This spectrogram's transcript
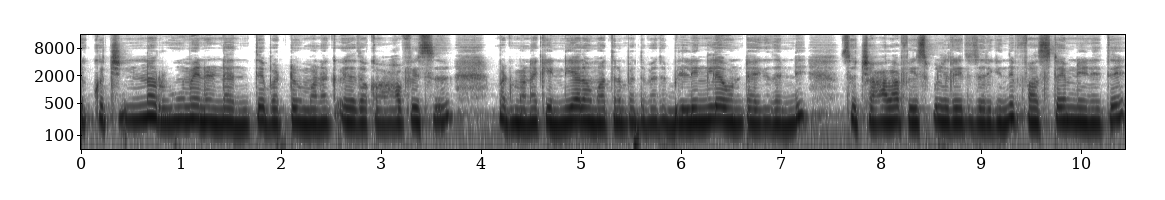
ఒక చిన్న రూమేనండి అంతే. బట్ మనకు ఏదో ఒక ఆఫీస్ బట్ మనకి ఇండియాలో మాత్రం పెద్ద పెద్ద బిల్డింగ్లే ఉంటాయి కదండి. సో చాలా పీస్ఫుల్గా అయితే జరిగింది. ఫస్ట్ టైం నేనైతే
